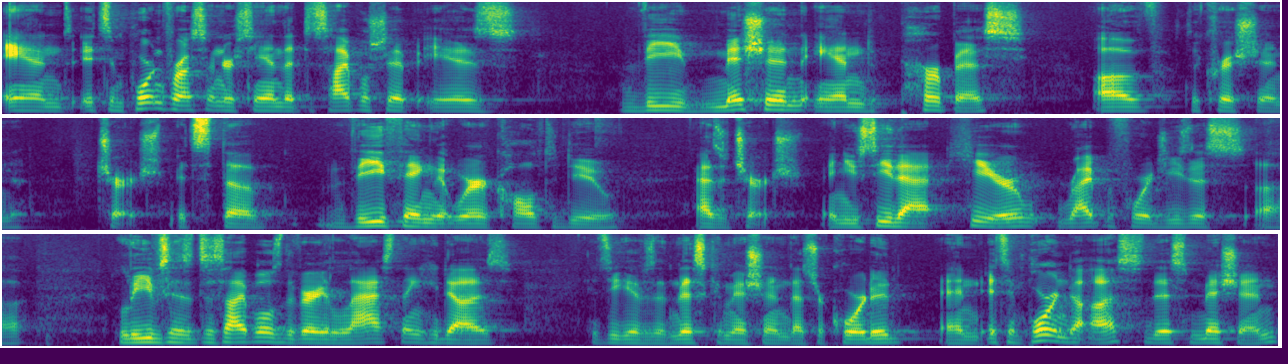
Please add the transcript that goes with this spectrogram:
And it's important for us to understand that discipleship is the mission and purpose of the Christian church. It's the, the thing that we're called to do as a church. And you see that here, right before Jesus uh, leaves his disciples, the very last thing he does is he gives them this commission that's recorded. And it's important to us, this mission,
